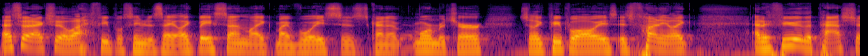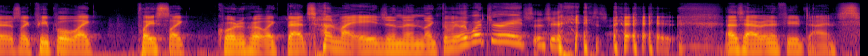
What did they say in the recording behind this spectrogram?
that's what actually a lot of people seem to say. Like based on like my voice is kind of more mature, so like people always. It's funny. Like at a few of the past shows, like people like place like quote unquote like bets on my age, and then like they'll be like, "What's your age? What's your age?" That's happened a few times.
